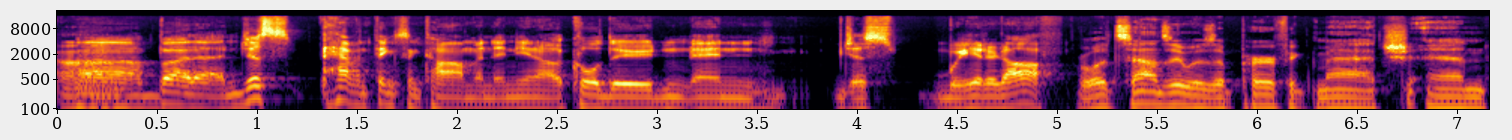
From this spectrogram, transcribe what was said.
uh but uh, just having things in common, and you know, a cool dude, and, and just we hit it off. Well, it sounds it was a perfect match, and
